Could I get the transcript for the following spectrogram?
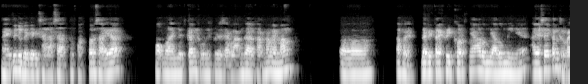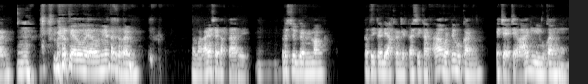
nah itu juga jadi salah satu faktor saya mau melanjutkan ke Universitas Erlangga karena memang eh apa ya dari track recordnya alumni alumninya ayah saya kan keren Hmm. berarti alumni alumninya kan keren nah, makanya saya tertarik terus juga memang ketika diakreditasikan A berarti bukan ece-ece lagi bukan Hmm.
